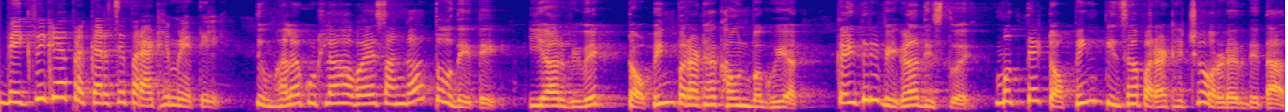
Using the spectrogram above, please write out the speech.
वेगवेगळ्या प्रकारचे पराठे मिळतील. तुम्हाला कुठला हवाय सांगा तो देते. यार विवेक टॉपिंग पराठा खाऊन बघूयात. काहीतरी वेगळा दिसतोय. मग ते टॉपिंग पिझ्झा पराठ्याची ऑर्डर देतात.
